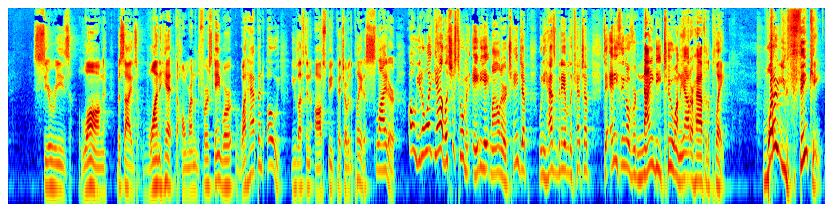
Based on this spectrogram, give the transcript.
series long, besides one hit, the home run in the first game. Where what happened? Oh, you left an off speed pitch over the plate, a slider. Oh, you know what? Yeah, let's just throw him an 88 mile an hour changeup when he hasn't been able to catch up to anything over 92 on the outer half of the plate. What are you thinking?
